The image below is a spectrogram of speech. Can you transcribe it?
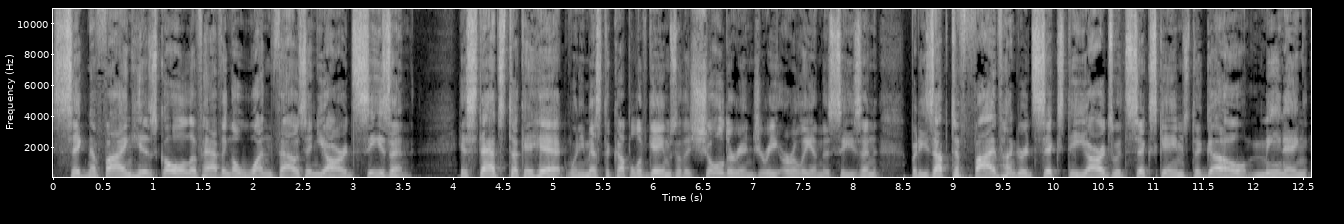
signifying his goal of having a 1,000 yard season. His stats took a hit when he missed a couple of games with a shoulder injury early in the season, but he's up to 560 yards with six games to go, meaning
